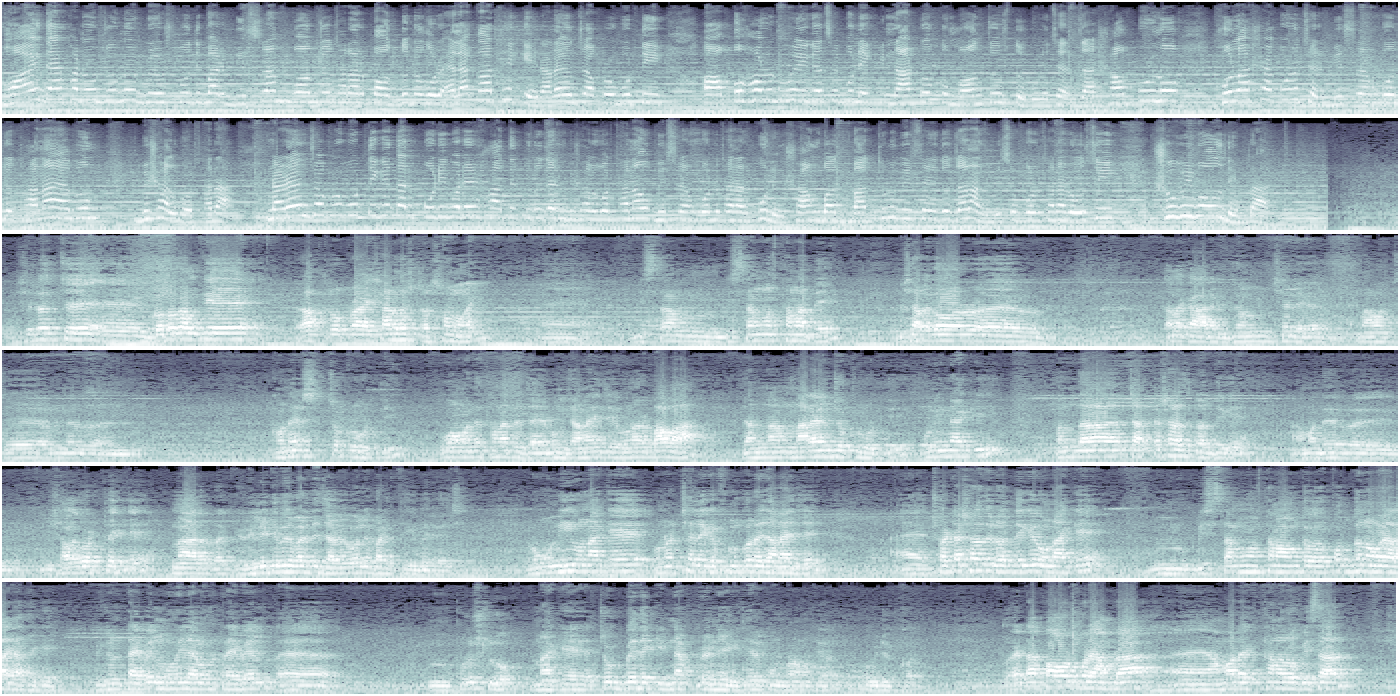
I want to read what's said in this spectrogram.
ভয় দেখানোর জন্য বৃহস্পতিবার বিশ্রামগঞ্জ থানার পদ্মনগর এলাকা থেকে নারায়ণ চক্রবর্তী অপহরণ হয়ে গেছে বলে একটি নাটক মঞ্চস্থ করেছেন, যা সম্পূর্ণ খোলাসা করেছেন বিশ্রামগঞ্জ থানা এবং বিশালগড় থানা। নারায়ণ চক্রবর্তীকে তার পরিবারের হাতে তুলে দেন বিশালগড় থানা ও বিশ্রামগঞ্জ থানার পুলিশ, সংবাদ মাধ্যমে বিস্তারিত জানান বিশ্রামগঞ্জ থানার ওসি সুবিমল দেবরাত সেটা হচ্ছে গতকালকে রাত্র প্রায় সাড়ে দশটার সময় বিশ্রাম, বিশ্রামগঞ্জ থানাতে বিশালগড় এলাকার একজন ছেলে, নাম হচ্ছে গণেশ চক্রবর্তী, ও আমাদের থানাতে যায় এবং জানায় যে ওনার বাবা, যার নাম নারায়ণ চক্রবর্তী, উনি নাকি সন্ধ্যা চারটা সাড়ে চারটার দিকে আমাদের বিশালগড় থেকে ওনার রিলেটিভের বাড়িতে যাবে বলে বাড়ি থেকে বেরিয়েছে এবং উনি ওনাকে, ওনার ছেলেকে ফোন করে জানায় যে ছয়টা সাড়ে ছটার দিকে ওনাকে বিশ্রাম থানা অন্তর্গত পদ্মনগর এলাকা থেকে। একজন ট্রাইবেল মহিলা এবং ট্রাইবেল পুরুষ লোক ওনাকে চোখ বেঁধে কিডন্যাপ করে নিয়ে গেছে, এরকম আমাকে অভিযোগ করে। তো এটা পাওয়ার পরে আমরা আমার এক থানার অফিসার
